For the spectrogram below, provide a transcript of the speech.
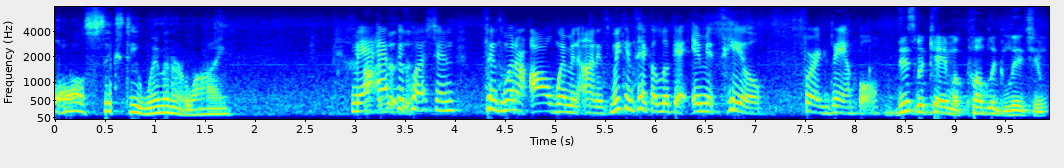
all 60 women are lying? May I ask a question? Since when are all women honest? We can take a look at Emmett Till for example. This became a public lynching.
